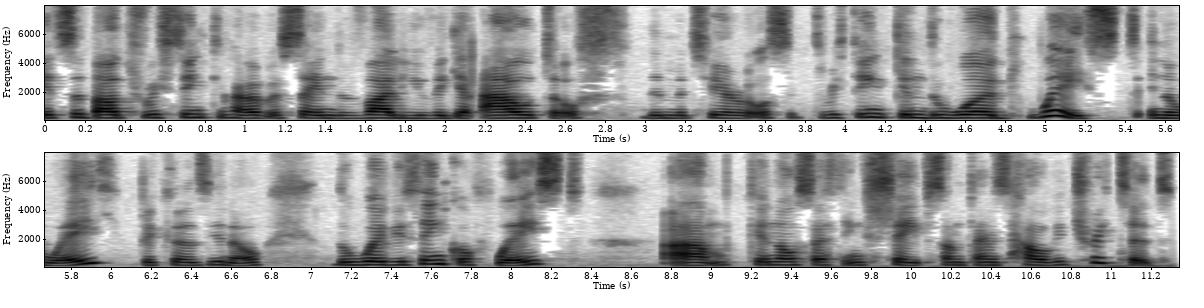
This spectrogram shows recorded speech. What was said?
It's about rethinking, however, saying the value we get out of the materials. It's rethinking the word waste in a way because you know the way we think of waste um, can also I think shape sometimes how we treat it.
